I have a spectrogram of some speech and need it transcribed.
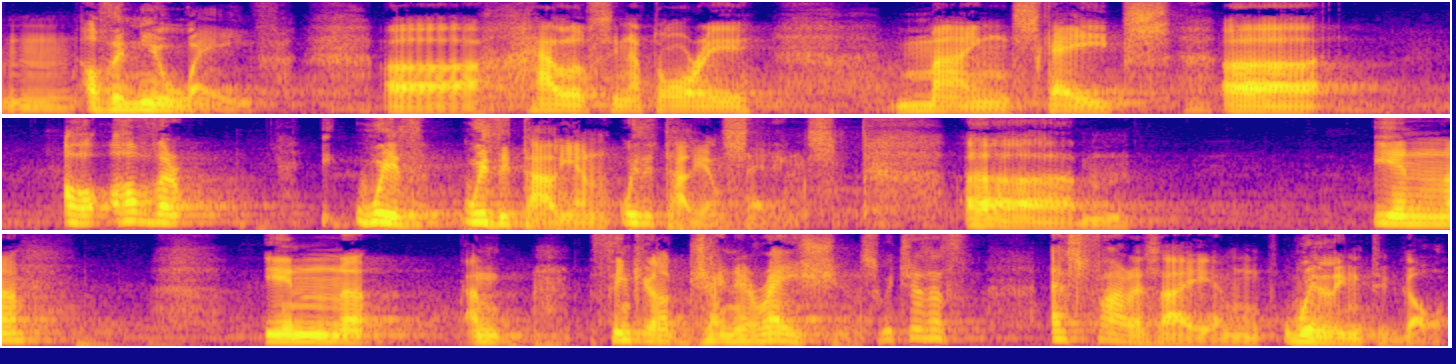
mm, of the new wave uh, hallucinatory mindscapes, uh, other with, with Italian with Italian settings. Um, in in uh, I'm thinking of generations, which is as, as far as I am willing to go.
